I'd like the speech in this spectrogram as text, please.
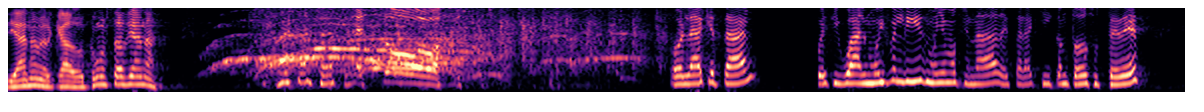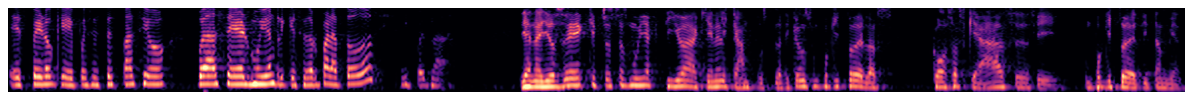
Diana Mercado. ¿Cómo estás, Diana? Eso. Hola, ¿qué tal? Pues igual, muy feliz, muy emocionada de estar aquí con todos ustedes. Espero que pues este espacio pueda ser muy enriquecedor para todos y pues nada. Diana, yo sé que tú estás muy activa aquí en el campus. Platícanos un poquito de las cosas que haces y un poquito de ti también.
